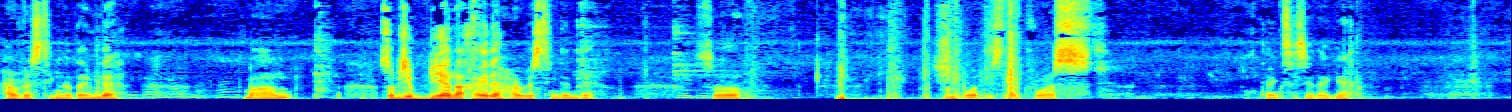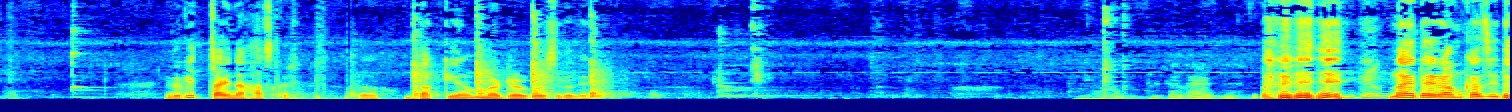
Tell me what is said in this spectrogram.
harvesting na time de. Man sabji bia na kaido harvesting den de. So she bought this stuff for us. Thanks to see that yeah. Ito kaya China husk. So duck yung murder ko siya tayo. Na ito ram kasi to.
